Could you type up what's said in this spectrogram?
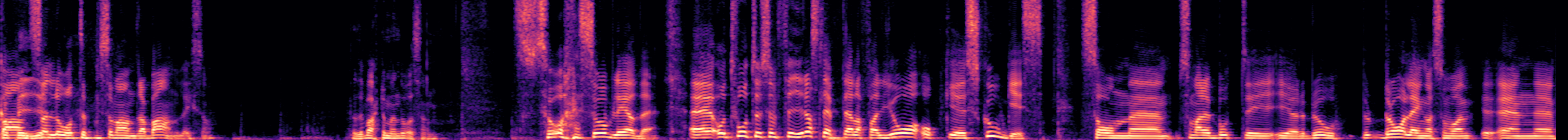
band som låter som andra band liksom. Men det vart de ändå sen. Så, så blev det. Eh, och 2004 släppte i alla fall jag och eh, Skogis, som, eh, som hade bott i, i Örebro br- bra länge och som var en, en eh,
